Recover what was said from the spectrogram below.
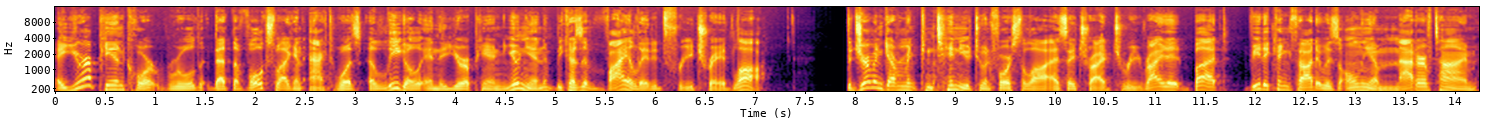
a European court ruled that the Volkswagen Act was illegal in the European Union because it violated free trade law. The German government continued to enforce the law as they tried to rewrite it, but Wiedeking thought it was only a matter of time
